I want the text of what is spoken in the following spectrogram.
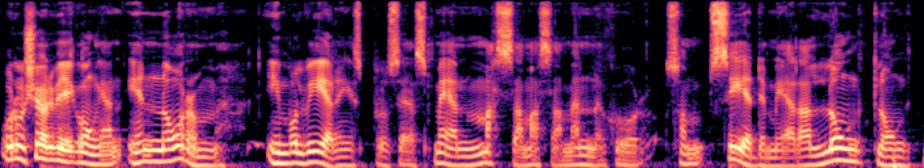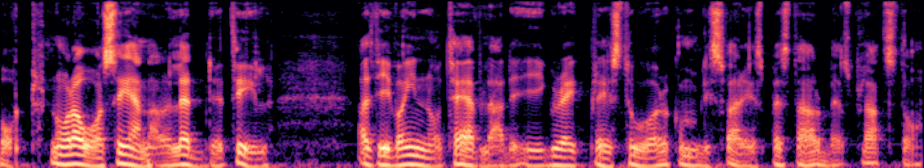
Och då körde vi igång en enorm involveringsprocess med en massa, massa människor som sedermera långt, långt bort, några år senare, ledde till att vi var inne och tävlade i Great Place to Work om att bli Sveriges bästa arbetsplats då.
